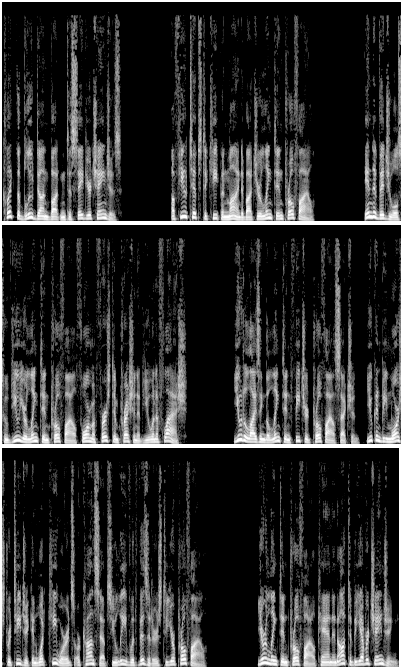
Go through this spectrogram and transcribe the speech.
Click the blue Done button to save your changes. A few tips to keep in mind about your LinkedIn profile. Individuals who view your LinkedIn profile form a first impression of you in a flash. Utilizing the LinkedIn featured profile section, you can be more strategic in what keywords or concepts you leave with visitors to your profile. Your LinkedIn profile can and ought to be ever changing.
